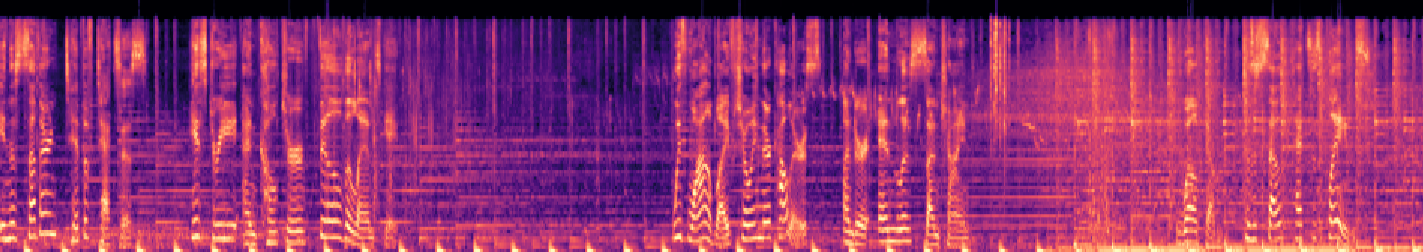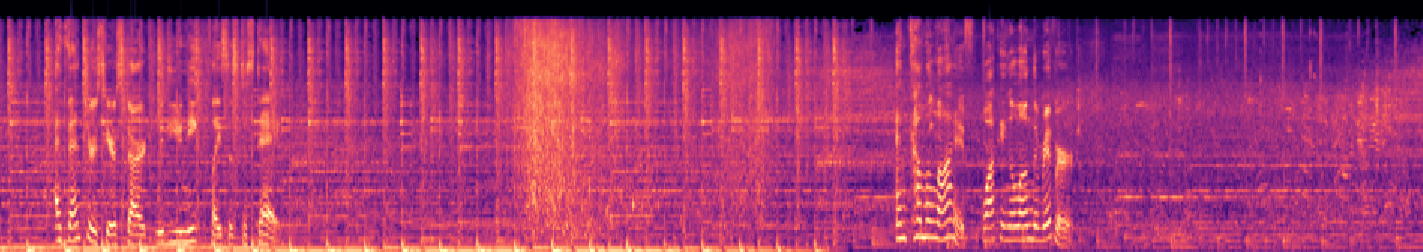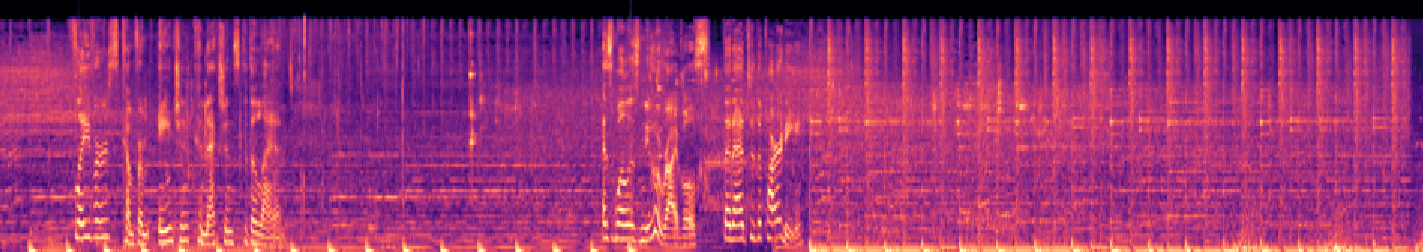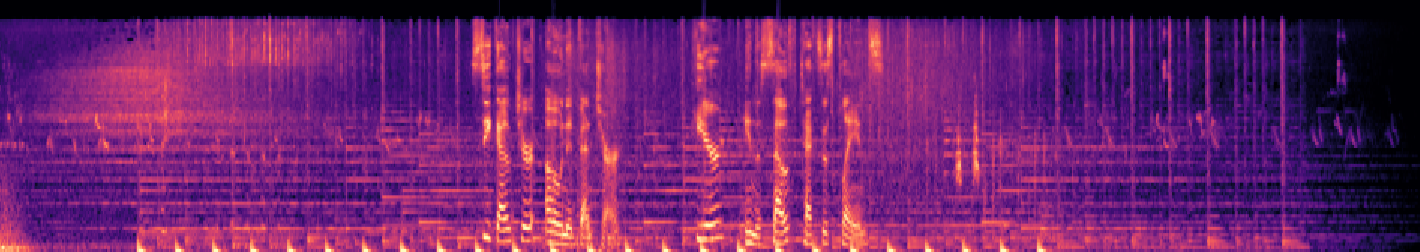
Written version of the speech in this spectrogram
In the southern tip of Texas, history and culture fill the landscape. With wildlife showing their colors under endless sunshine. Welcome to the South Texas Plains. Adventures here start with unique places to stay. And come alive walking along the river. Flavors come from ancient connections to the land, as well as new arrivals that add to the party. Seek out your own adventure here in the South Texas Plains.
